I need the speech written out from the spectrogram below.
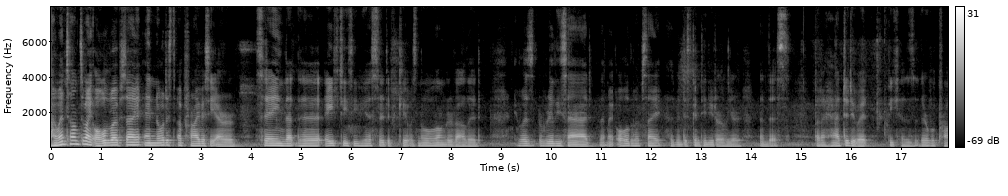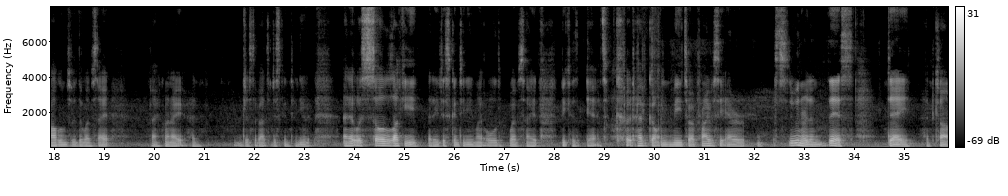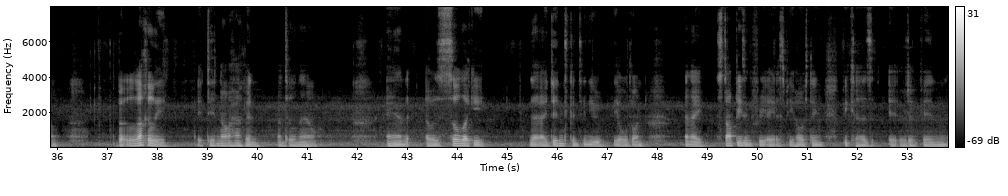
I went onto my old website and noticed a privacy error, saying that the HTTPS certificate was no longer valid. It was really sad that my old website has been discontinued earlier than this, but I had to do it because there were problems with the website back when I had just about to discontinue it. And it was so lucky that I discontinued my old website because it could have gotten me to a privacy error sooner than this day had come. But luckily, it did not happen until now. And I was so lucky that I didn't continue the old one. And I stopped using free ASP hosting because it would have been...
